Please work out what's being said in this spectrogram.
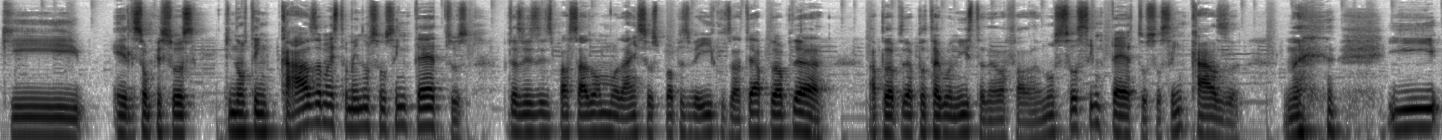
Que eles são pessoas que não têm casa, mas também não são sem tetos. Muitas vezes eles passaram a morar em seus próprios veículos, até a própria a própria protagonista, né, ela fala: Eu não sou sem teto, eu sou sem casa, né? E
